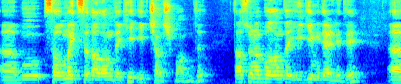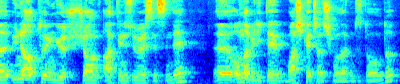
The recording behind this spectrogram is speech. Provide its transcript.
E, bu savunma iktisadı alanındaki ilk çalışmamdı. Daha sonra bu alanda ilgim ilerledi. E, Ünal Töngür şu an Akdeniz Üniversitesi'nde. E, onunla birlikte başka çalışmalarımız da oldu.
